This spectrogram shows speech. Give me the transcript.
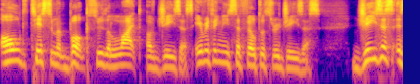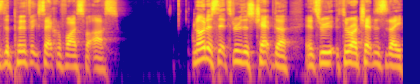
Old Testament book through the light of Jesus. Everything needs to filter through Jesus. Jesus is the perfect sacrifice for us. Notice that through this chapter and through, through our chapters today,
